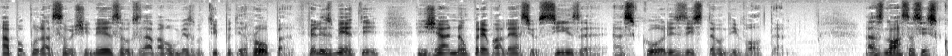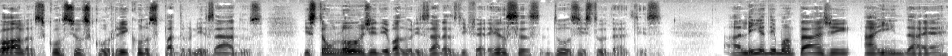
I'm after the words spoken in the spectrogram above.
a população chinesa usava o mesmo tipo de roupa. Felizmente, já não prevalece o cinza, as cores estão de volta. As nossas escolas, com seus currículos padronizados, estão longe de valorizar as diferenças dos estudantes. A linha de montagem ainda é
